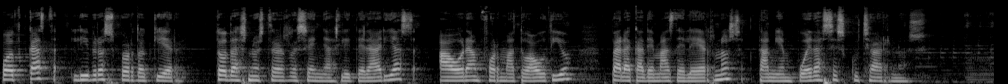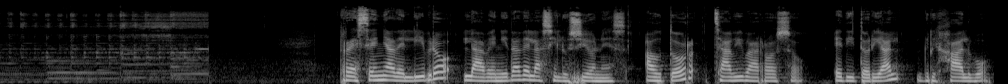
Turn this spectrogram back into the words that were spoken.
Podcast Libros por Doquier. Todas nuestras reseñas literarias ahora en formato audio para que además de leernos también puedas escucharnos. Reseña del libro La Avenida de las Ilusiones. Autor Xavi Barroso. Editorial Grijalbo.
